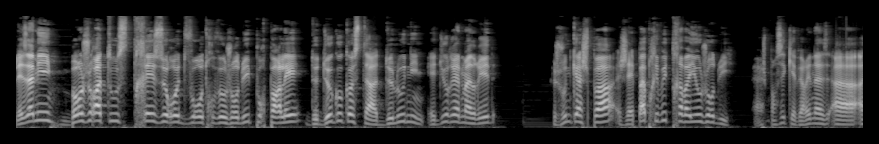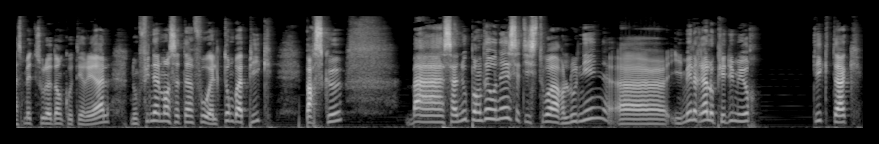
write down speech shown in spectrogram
Les amis, bonjour à tous, très heureux de vous retrouver aujourd'hui pour parler de Diogo Costa, de Lunin et du Real Madrid. Je vous ne cache pas, j'avais pas prévu de travailler aujourd'hui. Euh, je pensais qu'il n'y avait rien à, se mettre sous la dent côté Real. Donc finalement cette info elle tombe à pic parce que bah ça nous pendait au nez cette histoire. Lunin, euh, il met le Real au pied du mur. Tic tac,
